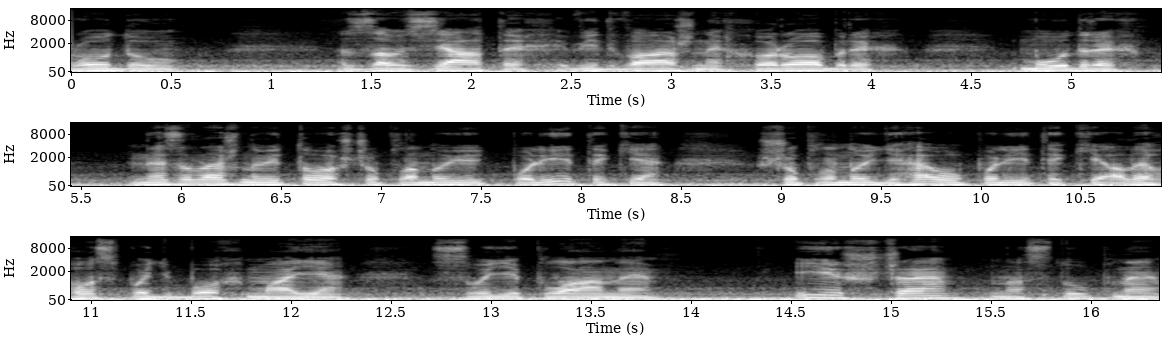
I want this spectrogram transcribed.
роду завзятих, відважних, хоробрих, мудрих, незалежно від того, що планують політики що планують геополітики, але Господь Бог має свої плани. І ще наступне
